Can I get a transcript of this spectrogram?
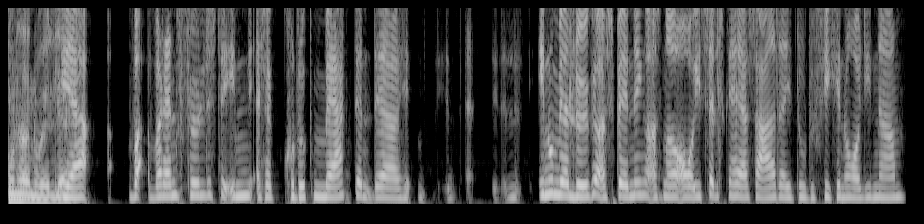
Hun hedder Noelle, ja. Ja, Hvordan føltes det inden? Altså, kunne du ikke mærke den der øh, øh, endnu mere lykke og spænding og sådan noget over, I selv skal have jeres eget, da du, du fik hende over dine arme?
